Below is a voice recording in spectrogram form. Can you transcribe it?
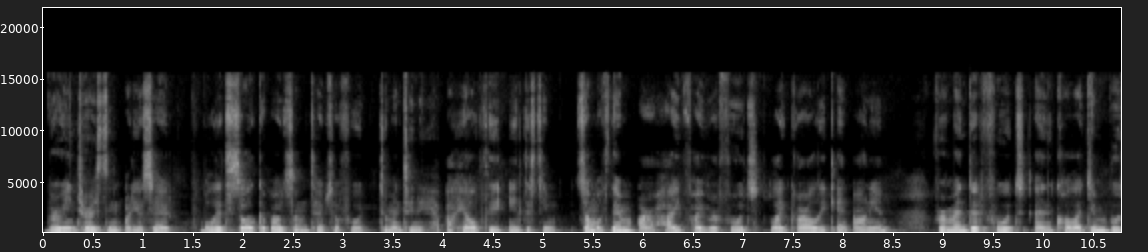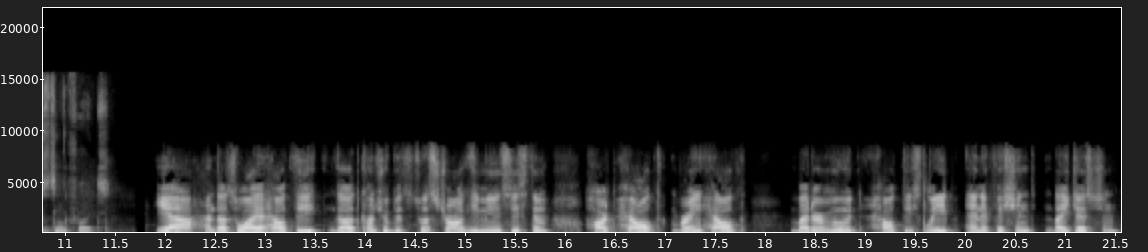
Very interesting what you said. But let's talk about some types of food to maintain a healthy intestine. Some of them are high fiber foods like garlic and onion, fermented foods, and collagen boosting foods. Yeah, and that's why a healthy gut contributes to a strong immune system, heart health, brain health, better mood, healthy sleep, and efficient digestion,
